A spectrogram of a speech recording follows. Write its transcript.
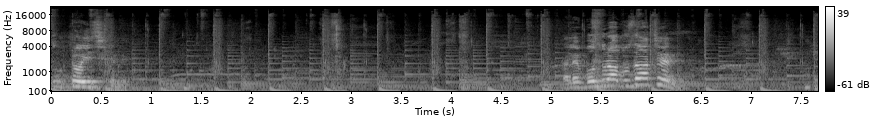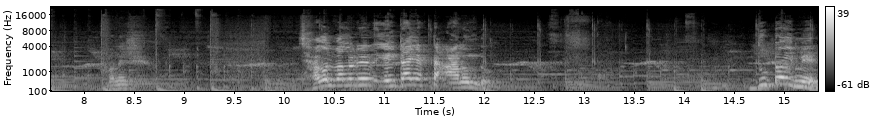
দুটোই ছেলে। তাহলে বন্ধুরা, বুঝতে পারছেন? মানে ছাগল পালনের এইটাই একটা আনন্দ। দুটোই মেল।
